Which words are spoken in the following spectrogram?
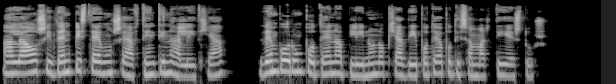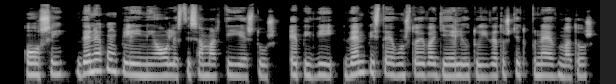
Αλλά όσοι δεν πιστεύουν σε αυτήν την αλήθεια, δεν μπορούν ποτέ να πλύνουν οποιαδήποτε από τις αμαρτίες τους. Όσοι δεν έχουν πλύνει όλες τις αμαρτίες τους επειδή δεν πιστεύουν στο Ευαγγέλιο του Ήδατος και του Πνεύματος,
